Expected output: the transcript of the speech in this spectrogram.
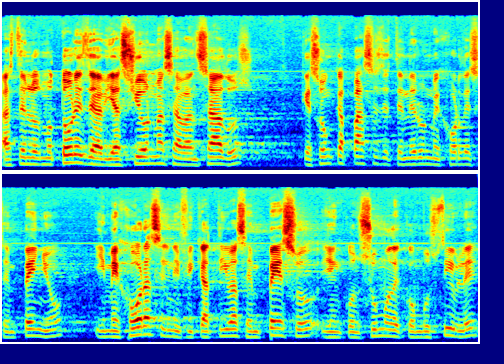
hasta en los motores de aviación más avanzados que son capaces de tener un mejor desempeño y mejoras significativas en peso y en consumo de combustible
